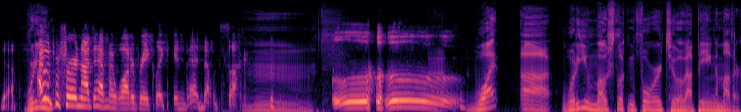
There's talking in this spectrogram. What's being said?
yeah. Where do I would prefer not to have my water break like in bed. That would suck. Mm. Ooh. what uh what are you most looking forward to about being a mother?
